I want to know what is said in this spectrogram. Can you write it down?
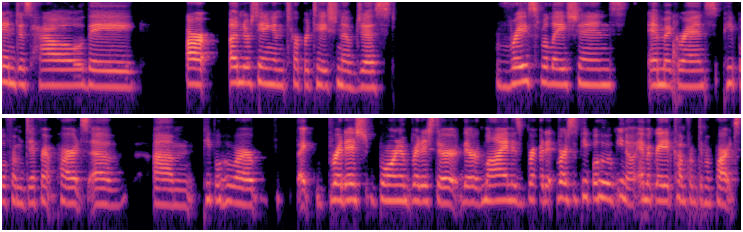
and just how they are understanding interpretation of just race relations, immigrants, people from different parts of um, people who are like British, born and British, their their line is British versus people who you know immigrated, come from different parts,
